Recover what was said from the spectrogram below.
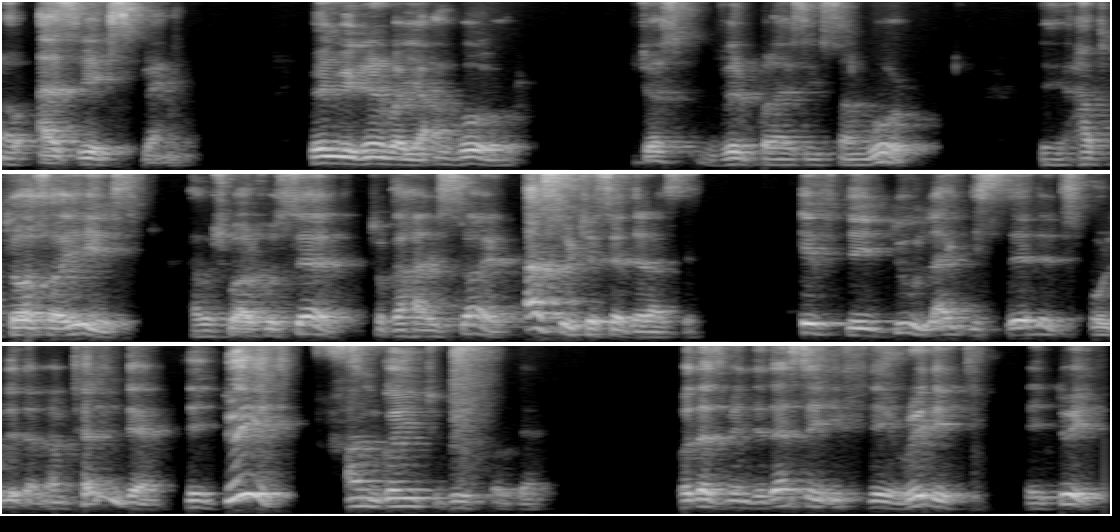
Now, as we explained, when we learn about Ya'avor, just verbalizing some word. The Haftorah is, Baruch Hu said to Kahal Israel, Asu Keseder If they do like this this order that I'm telling them, they do it, I'm going to do it for them. What does mean? Did I say if they read it, they do it?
